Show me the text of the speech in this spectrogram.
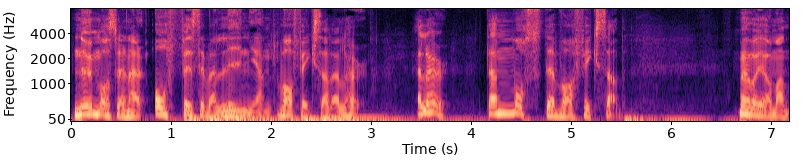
Nu måste den här offensiva linjen vara fixad, eller hur? Eller hur? Den måste vara fixad. Men vad gör man?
